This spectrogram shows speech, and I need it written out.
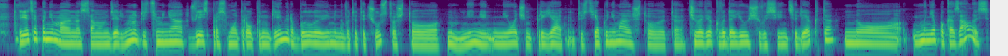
Я тебя понимаю на самом деле. Ну, то есть у меня весь просмотр Опенгеймера было именно вот это чувство, что ну, мне не, не очень приятно. То есть я понимаю, что это человек выдающегося интеллекта, но мне показалось,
